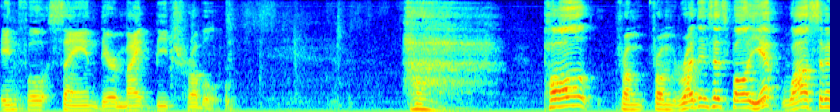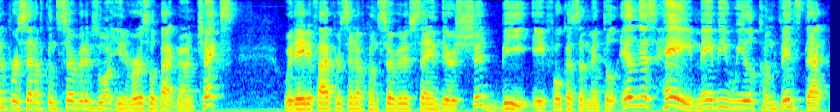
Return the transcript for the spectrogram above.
info saying there might be trouble. Paul from from Rudden says Paul, yep, while 7% of conservatives want universal background checks, with 85% of conservatives saying there should be a focus on mental illness, hey, maybe we'll convince that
